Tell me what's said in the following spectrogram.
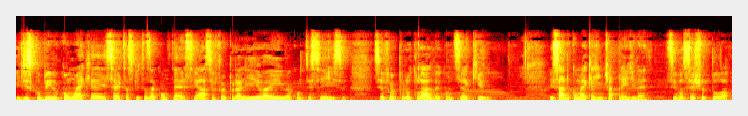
e descobrindo como é que certas fitas acontecem. Ah, se eu for por ali vai acontecer isso. Se eu for por outro lado vai acontecer aquilo. E sabe como é que a gente aprende, né? Se você chutou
